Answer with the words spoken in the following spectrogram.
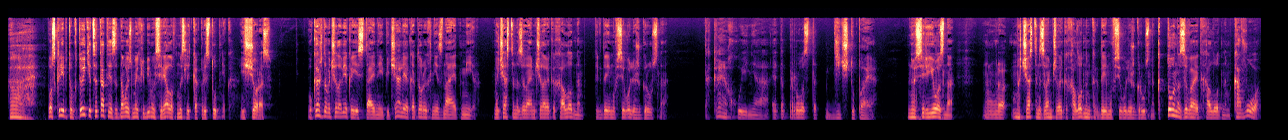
По скрипту. Кто эти цитаты из одного из моих любимых сериалов «Мыслить как преступник»? Еще раз. У каждого человека есть тайные печали, о которых не знает мир. Мы часто называем человека холодным, когда ему всего лишь грустно. Такая хуйня. Это просто дичь тупая. Но серьезно, мы часто называем человека холодным, когда ему всего лишь грустно. Кто называет холодным? Кого?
